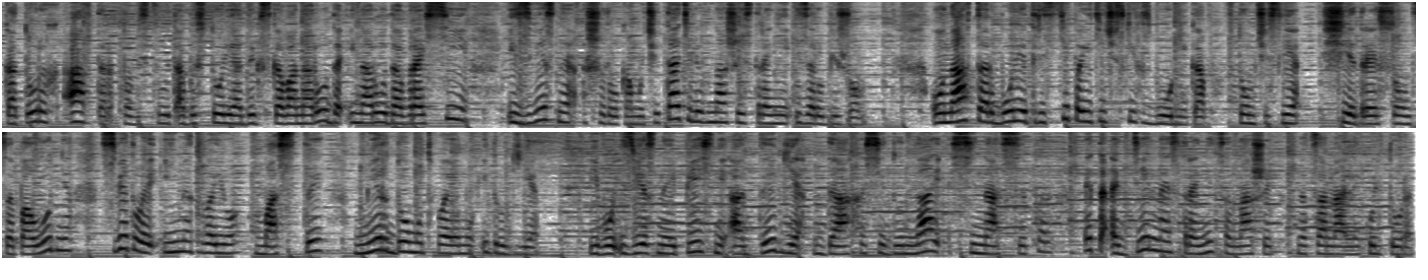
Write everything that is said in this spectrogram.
в которых автор повествует об истории адыгского народа и народа в России, известны широкому читателю в нашей стране и за рубежом. Он автор более 30 поэтических сборников, в том числе «Щедрое солнце полудня», «Светлое имя твое», «Мосты», «Мир дому твоему» и другие. Его известные песни «Адыги», «Даха Сидунай», «Синасыпар» Это отдельная страница нашей национальной культуры.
